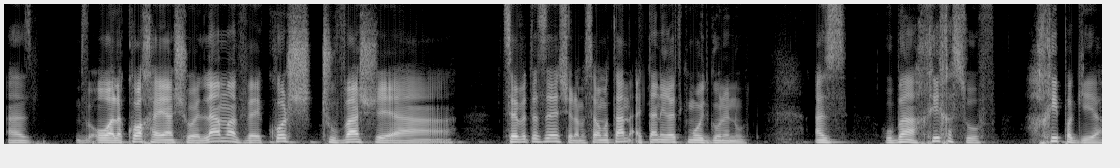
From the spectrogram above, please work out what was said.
אז, או הלקוח היה שואל למה, וכל תשובה שהצוות הזה של המשא ומתן הייתה נראית כמו התגוננות. אז הוא בא הכי חשוף, הכי פגיע,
